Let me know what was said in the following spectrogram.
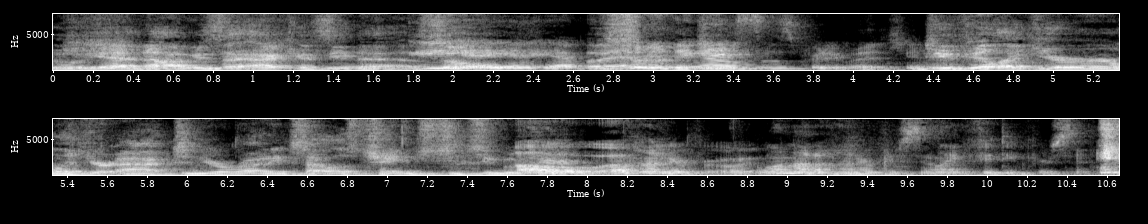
Ooh, yeah, no, I'm saying I can see that. So, yeah, yeah, yeah. But so everything you- else is pretty much. You know. do you feel like your like your act and your writing style has changed since you moved here? Oh, a hundred. Well, not a hundred percent, like fifty percent.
